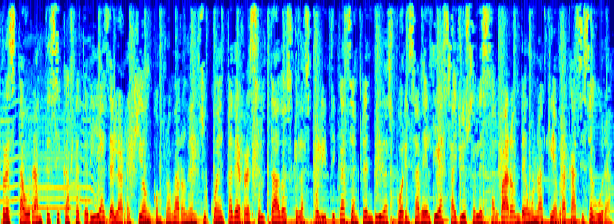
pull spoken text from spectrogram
restaurantes y cafeterías de la región comprobaron en su cuenta de resultados que las políticas emprendidas por Isabel Díaz Ayuso les salvaron de una quiebra casi segura.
